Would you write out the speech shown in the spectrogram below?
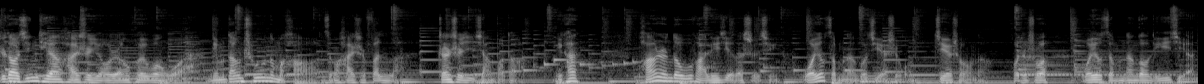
直到今天，还是有人会问我：“你们当初那么好，怎么还是分了？”真是意想不到。你看，旁人都无法理解的事情，我又怎么能够接受接受呢？或者说，我又怎么能够理解呢？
